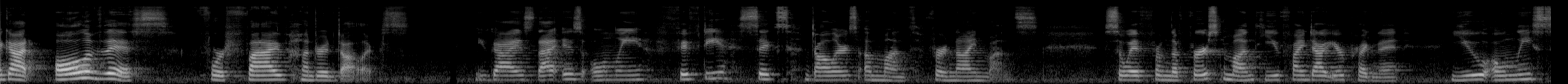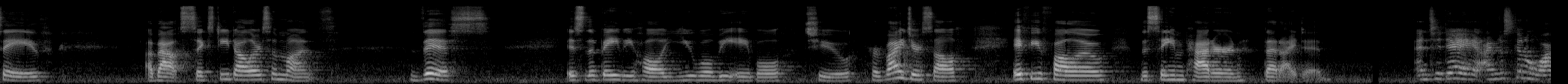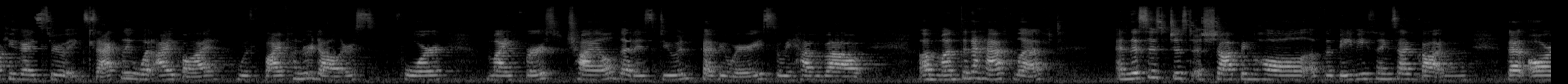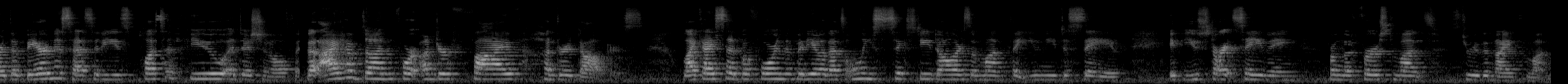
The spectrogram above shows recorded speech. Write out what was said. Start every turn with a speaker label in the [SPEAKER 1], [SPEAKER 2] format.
[SPEAKER 1] I got all of this for $500. You guys, that is only $56 a month for nine months. So if from the first month you find out you're pregnant, you only save about $60 a month, this is the baby haul you will be able to provide yourself if you follow the same pattern that I did. And today I'm just going to walk you guys through exactly what I bought with $500 for my first child that is due in February. So we have about a month and a half left. And this is just a shopping haul of the baby things I've gotten that are the bare necessities plus a few additional things that I have done for under $500. Like I said before in the video, that's only $60 a month that you need to save if you start saving from the first month through the ninth month.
